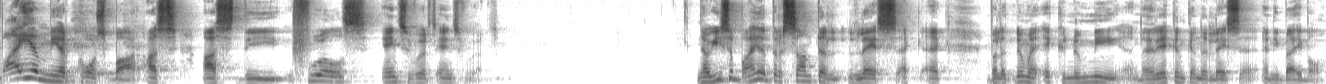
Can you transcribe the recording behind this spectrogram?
baie meer kosbaar as as die voëls ensovoorts ensovoorts. Nou hier's 'n baie interessante les. Ek ek wil dit noem 'n ekonomie en rekenkunde lesse in die Bybel.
